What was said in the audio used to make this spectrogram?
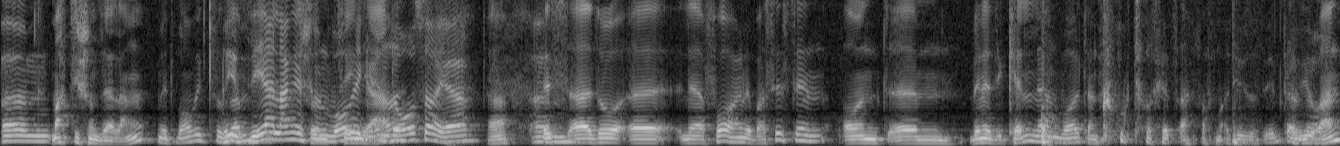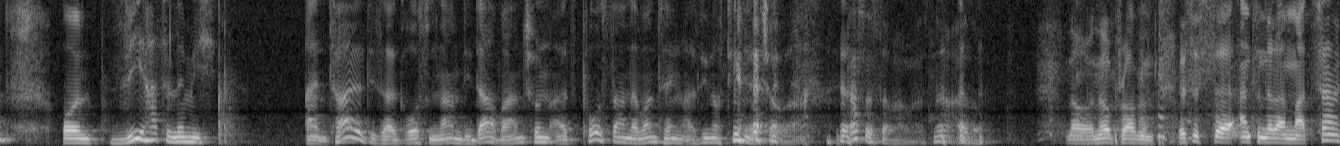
Ähm, Macht sie schon sehr lange mit Warwick zusammen? sehr lange schon, zehn Warwick. Endorser, ja. Ja, Ähm, ist also äh, eine hervorragende Bassistin und ähm, wenn ihr sie kennenlernen wollt, dann guckt doch jetzt einfach mal dieses Interview Genau. an. Und sie hatte nämlich einen Teil dieser großen Namen, die da waren, schon als Poster an der Wand hängen, als sie noch Teenager war. Das ist aber was. Ne? Also. No, no problem. This is uh, Antonella Mazza,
